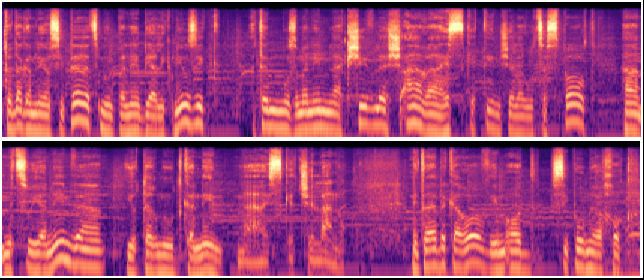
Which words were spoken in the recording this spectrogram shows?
תודה גם ליוסי פרץ מאולפני ביאליק מיוזיק. אתם מוזמנים להקשיב לשאר ההסכתים של ערוץ הספורט, המצוינים והיותר מעודכנים מההסכת שלנו. נתראה בקרוב עם עוד סיפור מרחוק.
